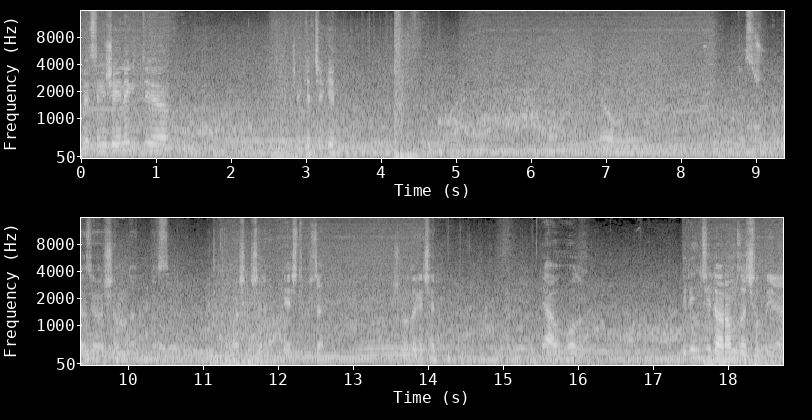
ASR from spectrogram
Ebesinin şeyine gitti ya. Çekil çekil. Biraz yavaşlayalım da. Neyse. Yavaş geçelim. Geçtik güzel. Şunu da geçelim. Ya oğlum. Birinciyle aramız açıldı ya.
